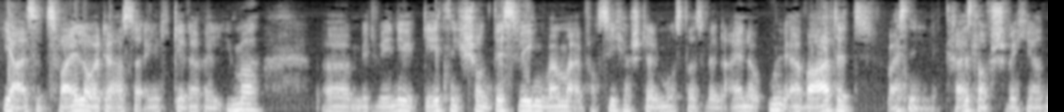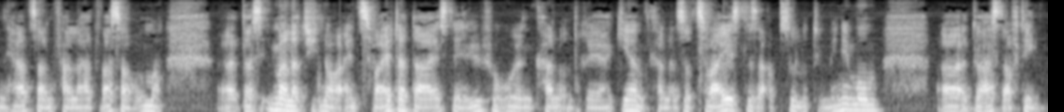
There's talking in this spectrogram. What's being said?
Ja, also zwei Leute hast du eigentlich generell immer. Äh, mit weniger geht's nicht schon deswegen, weil man einfach sicherstellen muss, dass wenn einer unerwartet, weiß nicht, eine Kreislaufschwäche hat, einen Herzanfall hat, was auch immer, äh, dass immer natürlich noch ein zweiter da ist, der Hilfe holen kann und reagieren kann. Also zwei ist das absolute Minimum. Äh, du hast auf den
